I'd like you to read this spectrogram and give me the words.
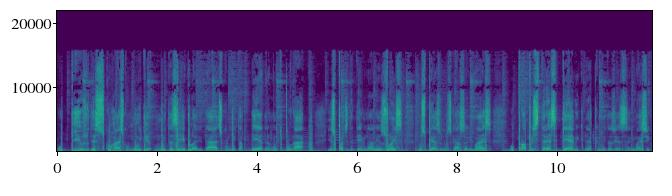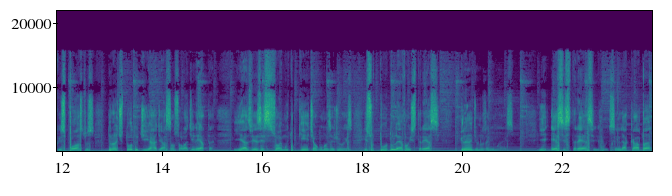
o piso desses currais com muita, muitas irregularidades, com muita pedra, muito buraco. Isso pode determinar lesões lesões nos pés e nos gastos dos animais, o próprio estresse térmico, né? porque muitas vezes esses animais ficam expostos durante todo o dia à radiação solar direta e às vezes esse sol é muito quente em algumas regiões. Isso tudo leva a um estresse grande nos animais. E esse estresse, Hudson, ele acaba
